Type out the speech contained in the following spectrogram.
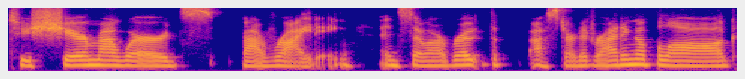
to share my words by writing. And so I wrote the, I started writing a blog.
